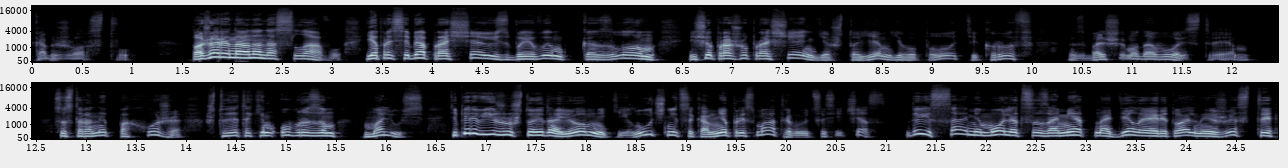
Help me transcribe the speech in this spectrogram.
к обжорству. Пожарена она на славу. Я про себя прощаюсь с боевым козлом, еще прошу прощения, что ем его плоть и кровь с большим удовольствием. Со стороны похоже, что я таким образом молюсь. Теперь вижу, что и наемники, и лучницы ко мне присматриваются сейчас. да и сами молятся заметно, делая ритуальные жесты,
